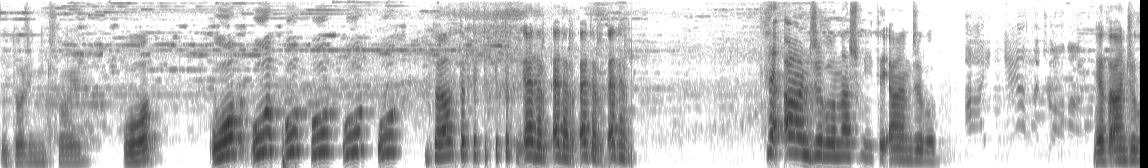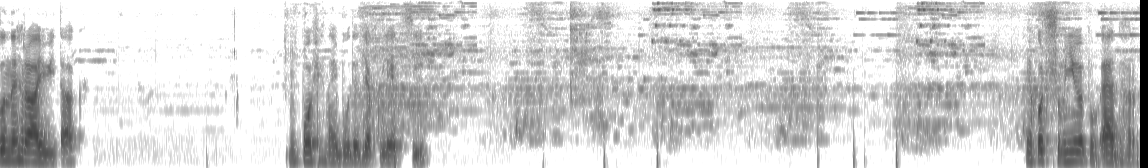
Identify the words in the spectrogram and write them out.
Тут тоже нічого. О! О! О! О! О! О! О! Так, так, так, так, так, так. Едард, Едард, Едард, Едард. Це Анджело, наш мій цей Анджело. Я за Анджело не граю і так. Ну пофіг най буде для колекції. Я хочу, щоб мені випав Едгард.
